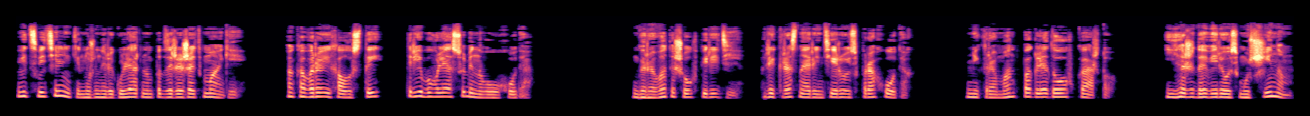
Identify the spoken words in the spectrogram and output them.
Ведь светильники нужно регулярно подзаряжать магией, а ковры и холсты требовали особенного ухода. Горовато шел впереди, прекрасно ориентируясь в проходах. Некромант поглядывал в карту. Я же доверилась мужчинам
